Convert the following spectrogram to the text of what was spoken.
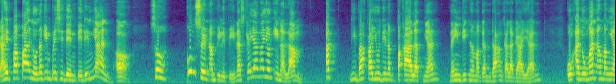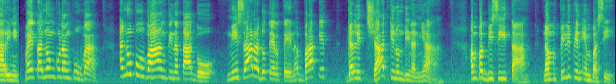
Kahit papano, naging presidente din yan. Oh. So, concern ang Pilipinas, kaya ngayon inalam. At di ba kayo din nagpakalat niyan na hindi na maganda ang kalagayan? Kung ano man ang mangyari ni... May tanong ko lang po ba, ano po ba ang tinatago ni Sara Duterte na bakit galit siya at kinundinan niya ang pagbisita ng Philippine Embassy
